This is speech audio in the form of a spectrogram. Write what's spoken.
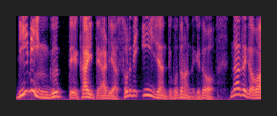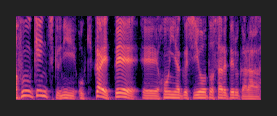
リビングって書いてありゃそれでいいじゃんってことなんだけどなぜか和風建築に置き換えて、えー、翻訳しようとされてるから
